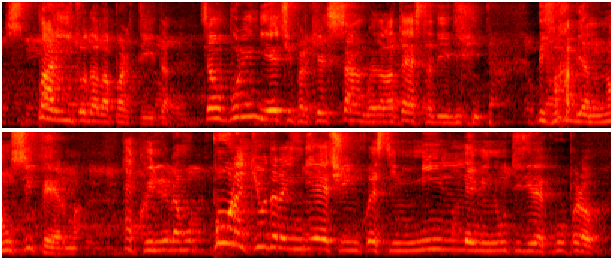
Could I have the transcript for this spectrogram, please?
sparito dalla partita. Siamo pure in 10 perché il sangue dalla testa di, di, di Fabian non si ferma. E quindi dobbiamo pure chiudere in 10 in questi mille minuti di recupero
